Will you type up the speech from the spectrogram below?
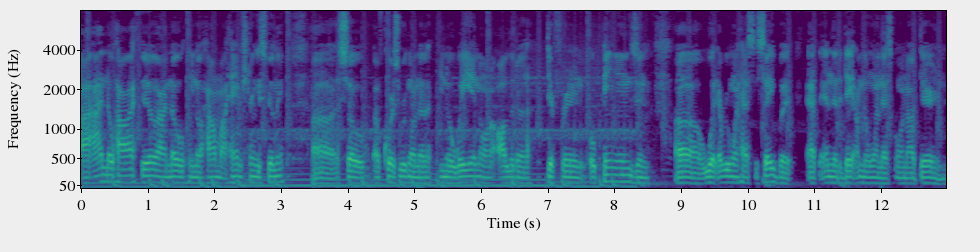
I, I, know how I feel. I know, you know, how my hamstring is feeling. Uh, so of course we're going to, you know, weigh in on all of the different opinions and uh, what everyone has to say. But at the end of the day, I'm the one that's going out there and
